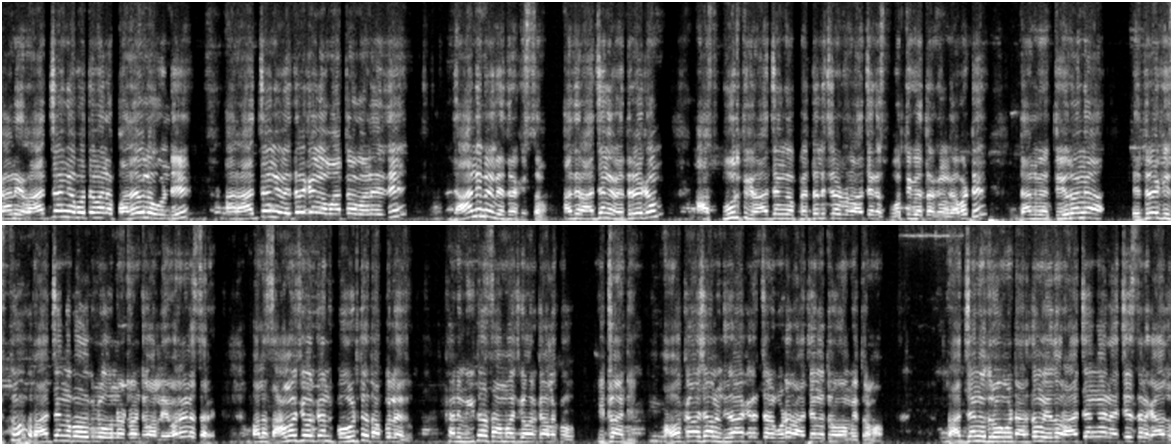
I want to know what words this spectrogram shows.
కానీ రాజ్యాంగబద్ధమైన పదవిలో ఉండి ఆ రాజ్యాంగ వ్యతిరేకంగా మాట్లాడడం అనేది దాన్ని మేము వ్యతిరేకిస్తున్నాం. అది రాజ్యాంగ వ్యతిరేకం. ఆ స్ఫూర్తికి రాజ్యాంగ పెద్దలు ఇచ్చినటువంటి రాజ్యాంగ స్ఫూర్తికి వ్యతిరేకం కాబట్టి దాన్ని మేము తీవ్రంగా వ్యతిరేకిస్తూ రాజ్యాంగ పదవిలో ఉన్నటువంటి వాళ్ళు ఎవరైనా సరే వాళ్ళ సామాజిక వర్గాన్ని పొగిడితే తప్పలేదు. కానీ మిగతా సామాజిక వర్గాలకు ఇట్లాంటి అవకాశాలు నిరాకరించడం కూడా రాజ్యాంగ ద్రోహం మిత్రమా? రాజ్యాంగ ద్రోహం అంటే అర్థం ఏదో రాజ్యాంగాన్ని అచ్చేస్తేనే కాదు.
